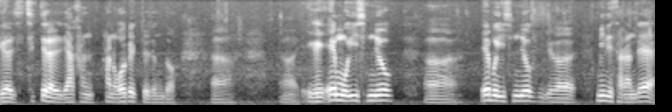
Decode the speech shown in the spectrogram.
이걸 식재를 약한한 500조 정도. 어, 어, 이게 M26 어, M26 어, 미니 사과인데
